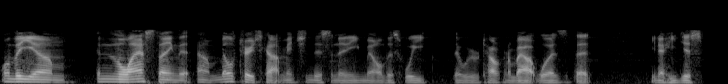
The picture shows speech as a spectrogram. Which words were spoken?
Well, the um, and the last thing that um, Military Scott mentioned this in an email this week that we were talking about was that you know he just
